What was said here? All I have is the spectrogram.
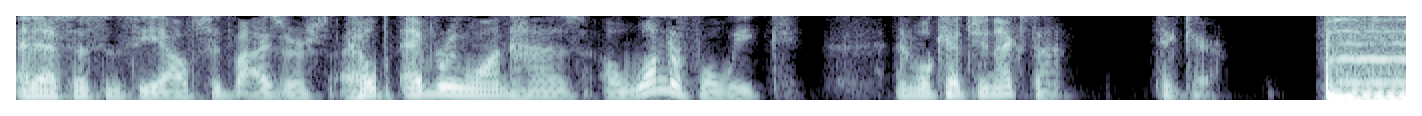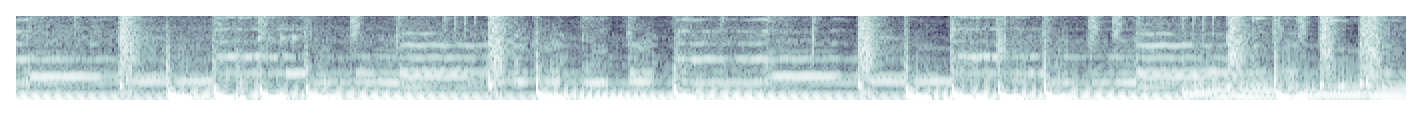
at SS&C Alps Advisors. I hope everyone has a wonderful week and we'll catch you next time. Take care. Thank you.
